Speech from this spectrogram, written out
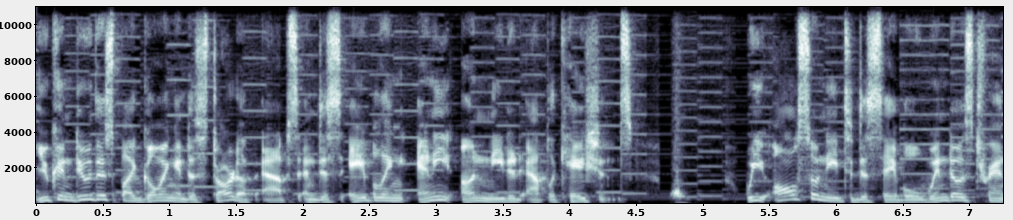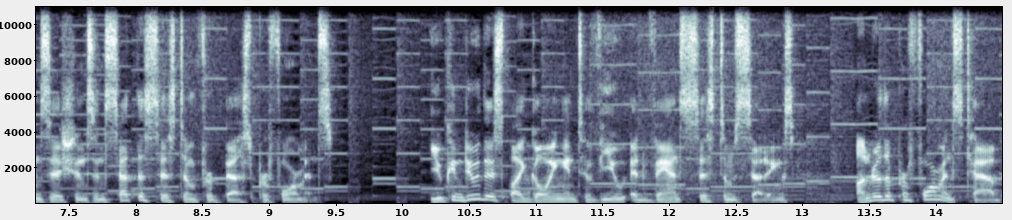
You can do this by going into startup apps and disabling any unneeded applications, we also need to disable Windows transitions and set the system for best performance. You can do this by going into View Advanced System Settings. Under the Performance tab,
